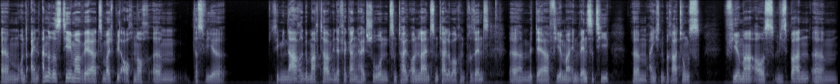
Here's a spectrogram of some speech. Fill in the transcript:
Ähm, und ein anderes Thema wäre zum Beispiel auch noch, ähm, dass wir Seminare gemacht haben in der Vergangenheit schon, zum Teil online, zum Teil aber auch in Präsenz, äh, mit der Firma Invensity, ähm, eigentlich eine Beratungsfirma aus Wiesbaden, ähm,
